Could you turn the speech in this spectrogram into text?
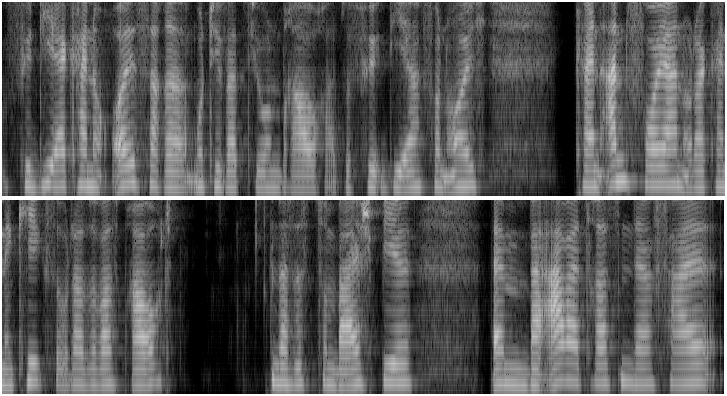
für die er keine äußere Motivation braucht, also für die er von euch kein Anfeuern oder keine Kekse oder sowas braucht. Das ist zum Beispiel ähm, bei Arbeitsrassen der Fall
